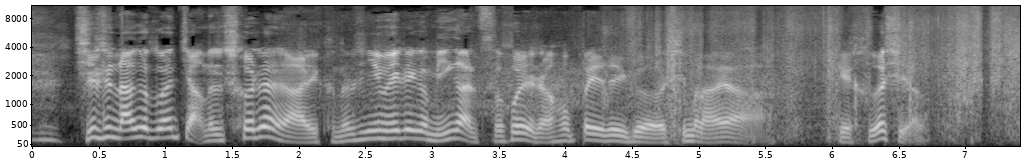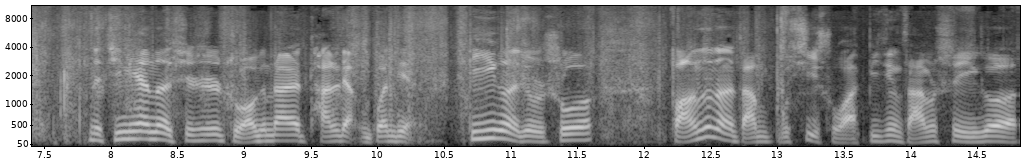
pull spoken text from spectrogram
其实南哥昨天讲的是车震啊，也可能是因为这个敏感词汇，然后被这个喜马拉雅给和谐了。那今天呢，其实主要跟大家谈两个观点。第一个呢，就是说房子呢，咱们不细说啊，毕竟咱们是一个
